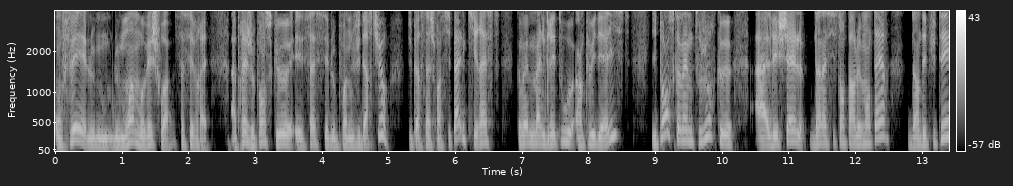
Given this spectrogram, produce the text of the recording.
on fait le, moins mauvais choix. Ça, c'est vrai. Après, je pense que, et ça, c'est le point de vue d'Arthur, du personnage principal, qui reste quand même malgré tout un peu idéaliste, il pense quand même toujours que à l'échelle d'un assistant parlementaire, d'un député,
